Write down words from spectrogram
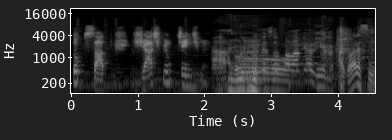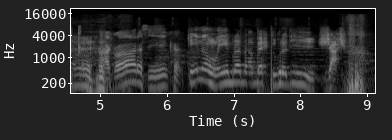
tokusatsus, Jaspion Changeman. Ah, Começou a falar minha língua. Agora sim. É. Agora sim, cara. Quem não lembra da abertura de Jaspion?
